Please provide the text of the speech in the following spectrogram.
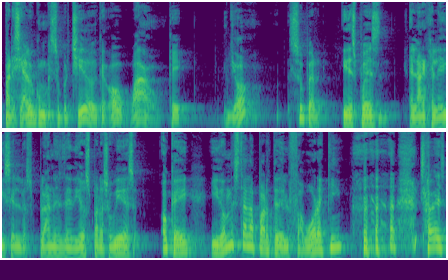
Parecía algo como que súper chido, que, oh, wow, que yo, súper. Y después el ángel le dice los planes de Dios para su vida. Es, ok, ¿y dónde está la parte del favor aquí? ¿Sabes?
